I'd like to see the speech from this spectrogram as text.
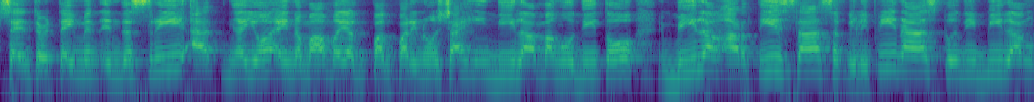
sa entertainment industry at ngayon ay namamayagpag pa rin ho siya hindi lamang ho dito bilang artista sa Pilipinas kundi bilang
